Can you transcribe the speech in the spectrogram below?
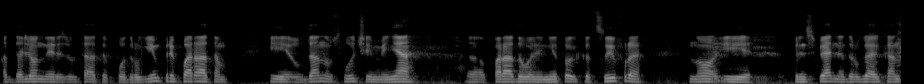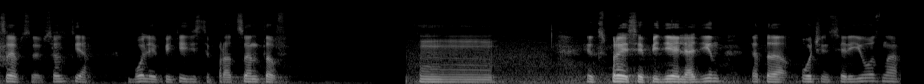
Отдаленные результаты по другим препаратам. И в данном случае меня э, порадовали не только цифры, но и принципиально другая концепция. Все-таки более 50% экспрессия PDL-1 это очень серьезно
